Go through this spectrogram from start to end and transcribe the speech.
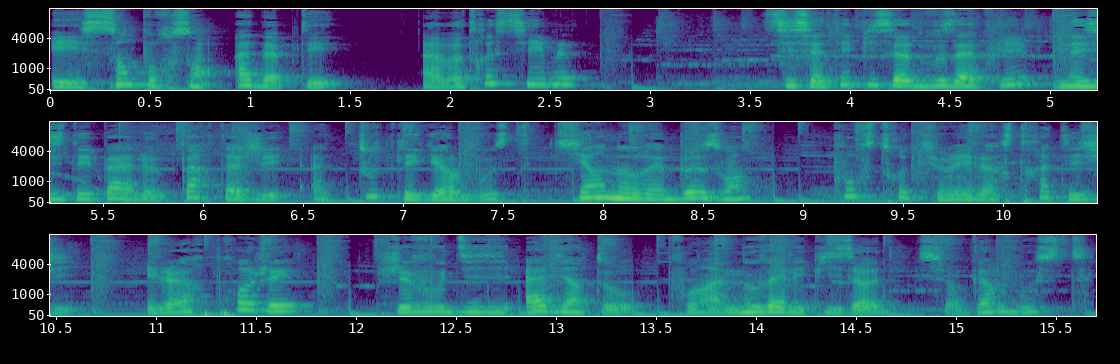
et 100% adaptée à votre cible. Si cet épisode vous a plu, n'hésitez pas à le partager à toutes les Girl Boost qui en auraient besoin pour structurer leur stratégie et leur projet. Je vous dis à bientôt pour un nouvel épisode sur Girl Boost.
